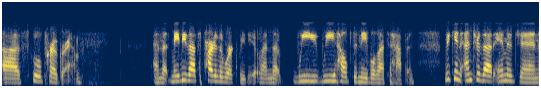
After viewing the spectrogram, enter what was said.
uh, school program. And that maybe that's part of the work we do and that we, we helped enable that to happen we can enter that image in.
